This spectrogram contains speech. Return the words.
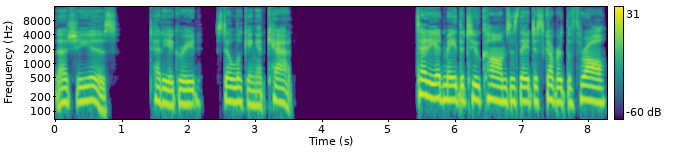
That she is, Teddy agreed, still looking at Kat. Teddy had made the two comms as they had discovered the thrall.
